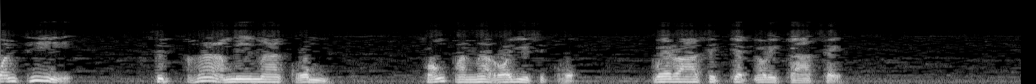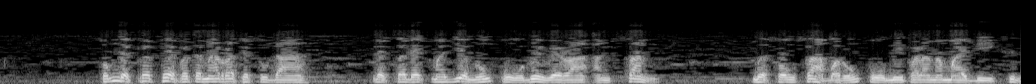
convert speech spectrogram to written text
วันที่ 15 มีนาคม 2526 เวลา 17นาฬิกาเศษ สมเด็จพระเทพรัตนราชสุดา เด็กเสด็จมาเยี่ยมหลวงปู่ด้วยเวลาอันสั้น เมื่อทรงทราบว่าหลวงปู่มีพลานามัยดีขึ้น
